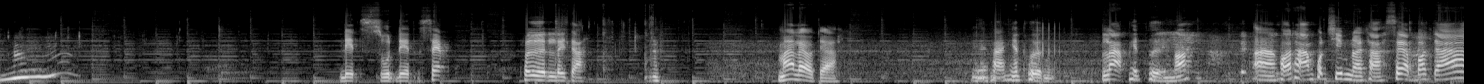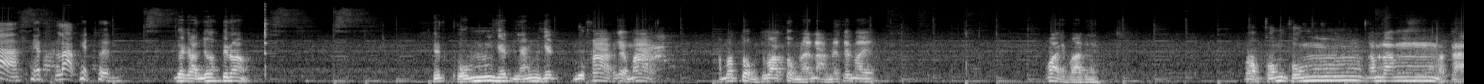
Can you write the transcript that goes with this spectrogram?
อืมเด็ดสูตรเด็ดแซ่บเพลินเลยจ้ะอืมมาแล้วจ้ะนี่นะคะเฮ็ดเพิงลาบเฮ็ดเพิงเนาะ อ่าขอถามคนชิมหน่อยค่ะแซ่บบ่จ้าเฮ็ดลาบเฮ็ดเพิงได้กันอยู่พี่น้องเห็ดผมเห็ดหยังเห็ดลูกค้าเขาจะมากเอามาต้มต่ว่าต้มหลายน้ำเนี่ยใช่ไหมไหวบาดนี่บอกผมผมลำลำแบบกะ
